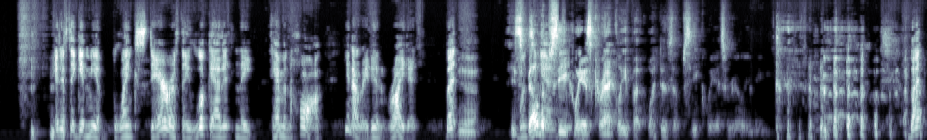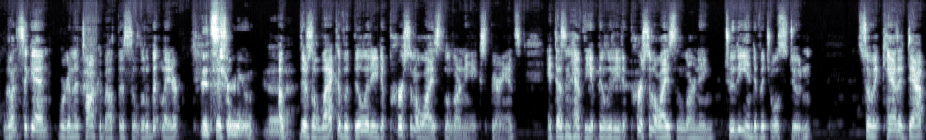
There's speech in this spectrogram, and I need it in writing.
and if they give me a blank stare, or if they look at it and they hem and haw, you know, they didn't write it. But yeah, he spelled again, obsequious correctly, but what does obsequious really mean? but once again, we're going to talk about this a little bit later. It's there's true. A, yeah. a, there's a lack of ability to personalize the learning experience. It doesn't have the ability to personalize the learning to the individual student, so it can't adapt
